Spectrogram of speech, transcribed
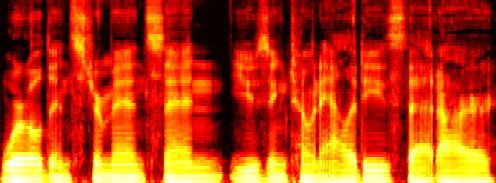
world instruments, and using tonalities that are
